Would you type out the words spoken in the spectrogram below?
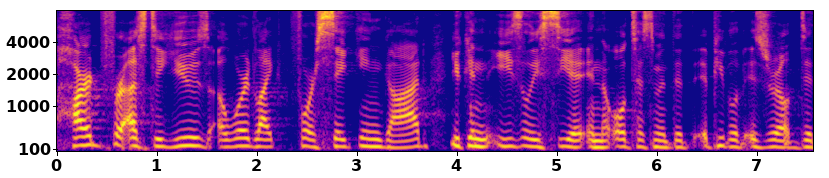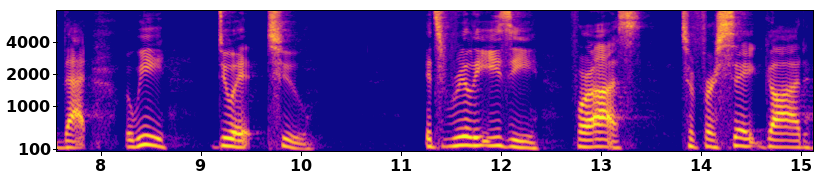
hard for us to use a word like forsaking God. You can easily see it in the Old Testament that the people of Israel did that, but we do it too. It's really easy for us to forsake God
